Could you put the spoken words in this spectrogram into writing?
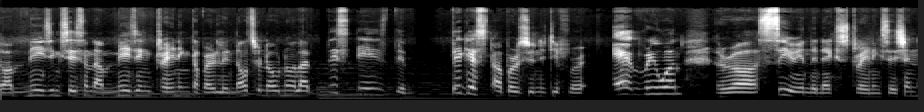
यो अमेजिङ सेसन अमेजिङ ट्रेनिङ तपाईँहरूले नछुटाउनु होला this is the biggest opportunity for everyone. See you in the next training session.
